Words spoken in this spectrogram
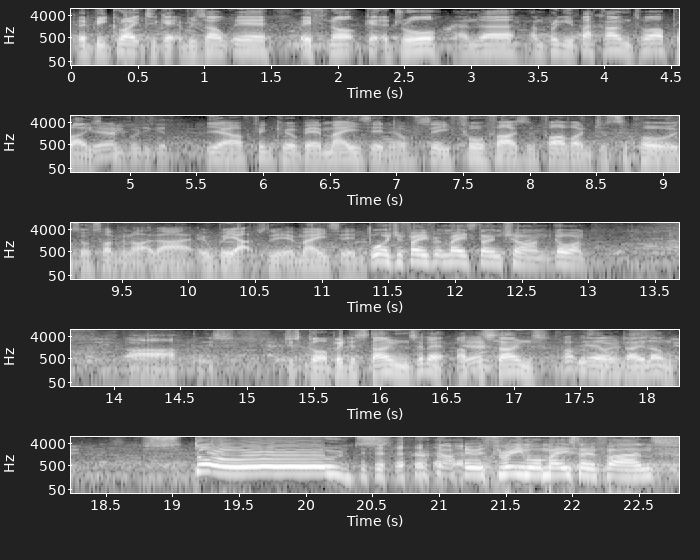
It'd be great to get a result here. If not, get a draw and uh, and bring you back home to our place. Yeah. It'd be really good. Yeah, I think it'll be amazing. Obviously, 4,500 supporters or something like that. It'll be absolutely amazing. What was your favourite Maidstone chant? Go on. Ah, it's just got to be the Stones, isn't it? Up Yeah? the Stones. Up the yeah, all day long. Stones! here with three more Maidstone fans.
